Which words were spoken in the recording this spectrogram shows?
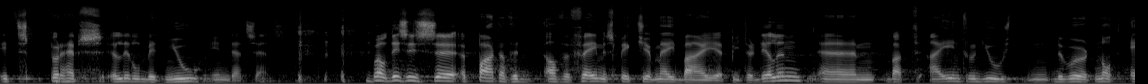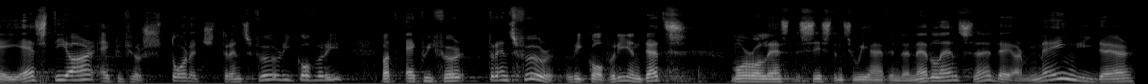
it's perhaps a little bit new in that sense. well, this is uh, a part of a, of a famous picture made by uh, Peter Dillon, um, but I introduced the word not ASTR, aquifer storage transfer recovery, but aquifer transfer recovery, and that's more or less the systems we have in the Netherlands. Eh? They are mainly there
